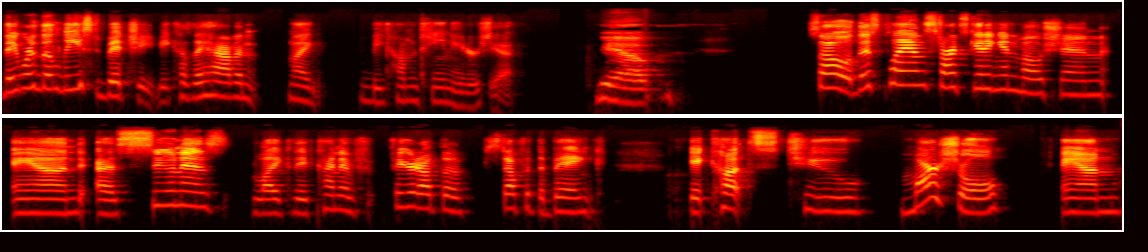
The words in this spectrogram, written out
They were the least bitchy because they haven't like become teenagers yet. Yeah. So this plan starts getting in motion. And as soon as like they've kind of figured out the stuff with the bank, it cuts to Marshall and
